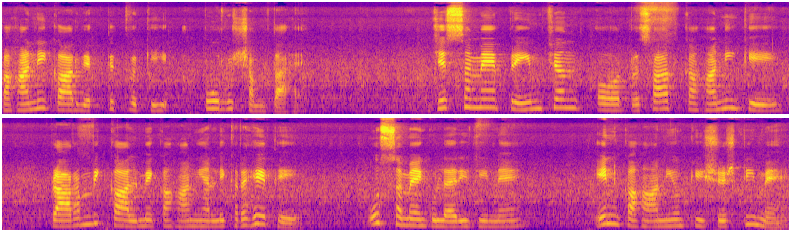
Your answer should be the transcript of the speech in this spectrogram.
कहानीकार व्यक्तित्व की अपूर्व क्षमता है। जिस समय प्रेमचंद और प्रसाद कहानी के प्रारंभिक काल में कहानियाँ लिख रहे थे, उस समय गुलेरी जी ने इन कहानियों की सृष्टि में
